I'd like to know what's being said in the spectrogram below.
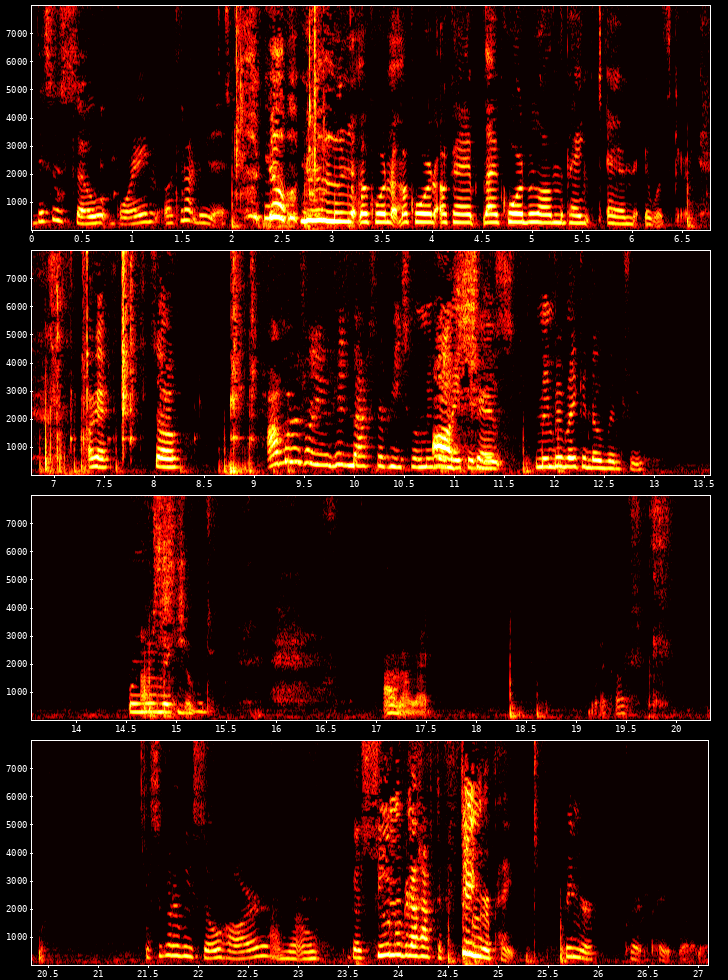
this is so boring. Let's not do this. No, no, no, no, not my cord, not my cord. Okay, my cord was on the paint and it was scary. Okay, so I'm gonna show you his masterpiece when we were Oh, making shoot. this. When we were making Da Vinci. When we Oh, were making Da. Vinci. Oh my god. Oh my gosh. This is gonna be so hard I know. because soon we're gonna have to finger paint. Finger paint, paint whatever.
